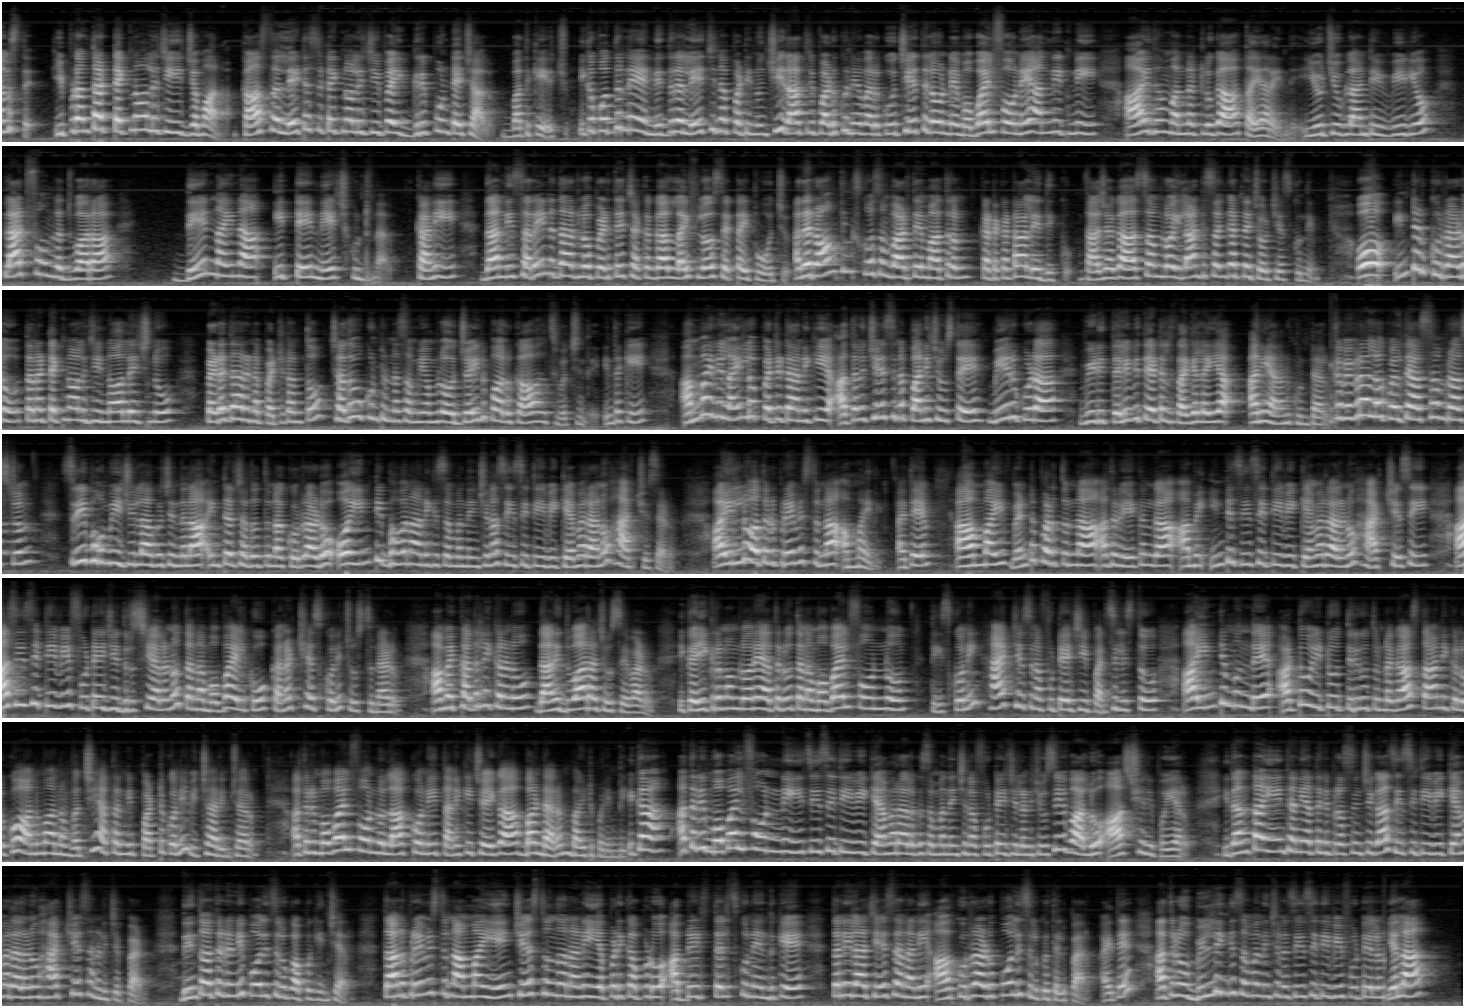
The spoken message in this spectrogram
నమస్తే. ఇప్పుడంతా టెక్నాలజీ జమానా. కాస్త లేటెస్ట్ టెక్నాలజీపై గ్రిప్ ఉంటే చాలు బతికేయచ్చు. ఇక పొద్దున్నే నిద్ర లేచినప్పటి నుంచి రాత్రి పడుకునే వరకు చేతిలో ఉండే మొబైల్ ఫోనే అన్నిటినీ ఆయుధం అన్నట్లుగా తయారైంది. యూట్యూబ్ లాంటి వీడియో ప్లాట్ఫామ్ల ద్వారా దేన్నైనా ఇట్టే నేర్చుకుంటున్నారు. కానీ దాన్ని సరైన దారిలో పెడితే చక్కగా లైఫ్లో సెట్ అయిపోవచ్చు. అదే రాంగ్ థింగ్స్ కోసం వాడితే మాత్రం కటకటాలే దిక్కు. తాజాగా అస్సాంలో ఇలాంటి సంఘటన చోటు చేసుకుంది. ఓ ఇంటర్ కుర్రాడు తన టెక్నాలజీ నాలెడ్జ్ను పెడదారిన పెట్టడంతో చదువుకుంటున్న సమయంలో జైలు పాలు కావాల్సి వచ్చింది. ఇంతకీ అమ్మాయిని లైన్లో పెట్టడానికి అతను చేసిన పని చూస్తే మీరు కూడా వీడి తెలివితేటలు తగలయ్యా అని అనుకుంటారు. ఇక వివరాల్లోకి వెళ్తే అస్సాం రాష్ట్రం శ్రీభూమి జిల్లాకు చెందిన ఇంటర్ చదువుతున్న కుర్రాడు ఓ ఇంటి భవనానికి సంబంధించిన సీసీటీవీ కెమెరాను హ్యాక్ చేశాడు. ఆ ఇల్లు అతడు ప్రేమిస్తున్న అమ్మాయిది. అయితే ఆ అమ్మాయి వెంట పడుతున్న అతడు ఏకంగా ఆమె ఇంటి సీసీటీవీ కెమెరాలను హ్యాక్ చేసి ఆ సీసీటీవీ ఫుటేజీ దృశ్యాలను తన మొబైల్కు కనెక్ట్ చేసుకొని చూస్తున్నాడు. ఆమె కదలికలను దాని ద్వారా చూసేవాడు. ఇక ఈ క్రమంలోనే అతడు తన మొబైల్ ఫోన్ను తీసుకొని హ్యాక్ చేసిన ఫుటేజీ పరిశీలిస్తూ ఆ ఇంటి ముందే అటు ఇటు తిరుగుతుండగా స్థానికులకు అనుమానం వచ్చి అతన్ని పట్టుకొని విచారించారు. అతడి మొబైల్ ఫోన్ను లాక్కొని తనిఖీ చేయగా బండారం బయటపడింది. ఇక అతడి మొబైల్ ఫోన్ని సీసీటీవీ కెమెరాలకు సంబంధించిన ఫుటేజీలను చూసి వాళ్ళు ఆశ్చర్యపోయారు. ఇదంతా ఏంటని అతన్ని ప్రశ్నించగా సీసీటీవీ కెమెరాలను హ్యాక్ చేశానని చెప్పాడు. దీంతో అతడిని పోలీసులకు అప్పగించారు. తాను ప్రేమిస్తున్న అమ్మాయి ఏం చేస్తుందోనని ఎప్పటికప్పుడు అప్డేట్స్ తెలుసుకునేందుకే తను ఇలా చేశానని ఆ కుర్రాడు పోలీసులకు తెలిపారు. అయితే అతడు బిల్డింగ్కి సంబంధించిన సీసీటీవీ ఫుటేలను ఎలా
